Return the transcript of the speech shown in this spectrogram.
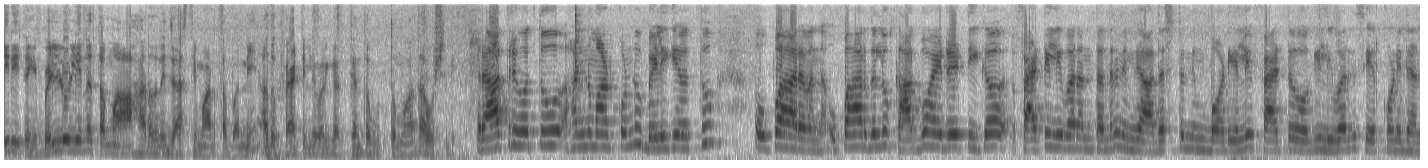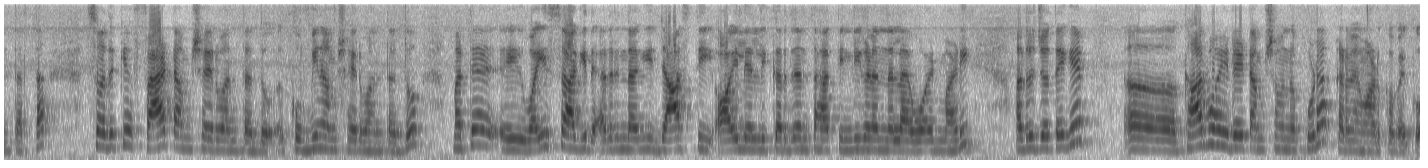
ಈ ರೀತಿಯಾಗಿ ಬೆಳ್ಳುಳ್ಳಿನ ತಮ್ಮ ಆಹಾರದಲ್ಲಿ ಜಾಸ್ತಿ ಮಾಡ್ತಾ ಬನ್ನಿ. ಅದು ಫ್ಯಾಟಿ ಲಿವರ್ಗೆ ಅತ್ಯಂತ ಉತ್ತಮವಾದ ಔಷಧಿ. ರಾತ್ರಿ ಹೊತ್ತು ಹಣ್ಣು ಮಾಡಿಕೊಂಡು ಬೆಳಿಗ್ಗೆ ಹೊತ್ತು ಉಪಹಾರವನ್ನು. ಉಪಹಾರದಲ್ಲೂ ಕಾರ್ಬೋಹೈಡ್ರೇಟ್ ಈಗ ಫ್ಯಾಟಿ ಲಿವರ್ ಅಂತಂದರೆ ನಿಮಗೆ ಆದಷ್ಟು ನಿಮ್ಮ ಬಾಡಿಯಲ್ಲಿ ಫ್ಯಾಟ್ ಹೋಗಿ ಲಿವರ್ಗೆ ಸೇರ್ಕೊಂಡಿದೆ ಅಂತ ಅರ್ಥ. ಸೊ ಅದಕ್ಕೆ ಫ್ಯಾಟ್ ಅಂಶ ಇರುವಂಥದ್ದು ಕೊಬ್ಬಿನ ಅಂಶ ಇರುವಂಥದ್ದು ಮತ್ತು ಈ ವಯಸ್ಸಾಗಿದೆ ಅದರಿಂದಾಗಿ ಜಾಸ್ತಿ ಆಯಿಲಲ್ಲಿ ಕರೆದಂತಹ ತಿಂಡಿಗಳನ್ನೆಲ್ಲ ಅವಾಯ್ಡ್ ಮಾಡಿ ಅದ್ರ ಜೊತೆಗೆ ಕಾರ್ಬೋಹೈಡ್ರೇಟ್ ಅಂಶವನ್ನು ಕೂಡ ಕಡಿಮೆ ಮಾಡ್ಕೋಬೇಕು.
